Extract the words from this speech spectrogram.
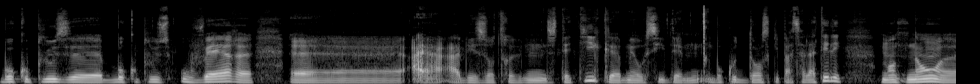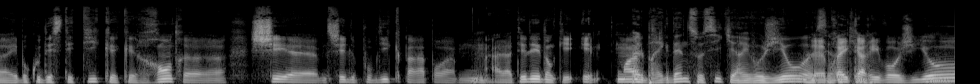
beaucoup plus, euh, beaucoup plus ouvert euh, à, à, des autres esthétiques, mais aussi des, beaucoup de danse qui passent à la télé maintenant, et beaucoup d'esthétiques qui rentrent chez, chez le public par rapport à, mm. à la télé. Donc, et, moi, le breakdance aussi qui arrive au JO. Le break arrive au JO. Mm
